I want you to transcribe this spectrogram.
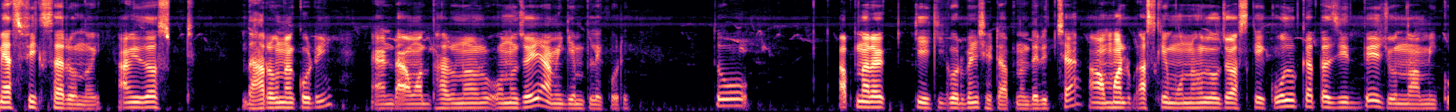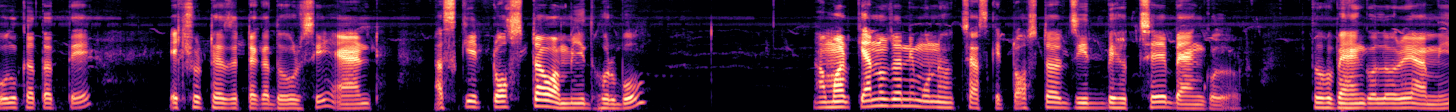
ম্যাচ ফিক্সারও নই। আমি জাস্ট ধারণা করি অ্যান্ড আমার ধারণার অনুযায়ী আমি গেম প্লে করি। তো আপনারা কে কী করবেন সেটা আপনাদের ইচ্ছা। আমার আজকে মনে হলো যে আজকে কলকাতা জিতবে জন্য আমি কলকাতাতে একষট্টি হাজার টাকা ধরছি অ্যান্ড আজকে টসটাও আমি ধরবো। আমার কেন জানি মনে হচ্ছে আজকে টসটা জিতবে হচ্ছে ব্যাঙ্গালোর। তো ব্যাঙ্গালোরে আমি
